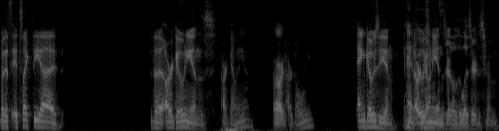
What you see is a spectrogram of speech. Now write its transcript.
But it's it's like the uh the Argonians. Argonians? Or Argolian? Angosian. Angosians. Argonians are those lizards from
